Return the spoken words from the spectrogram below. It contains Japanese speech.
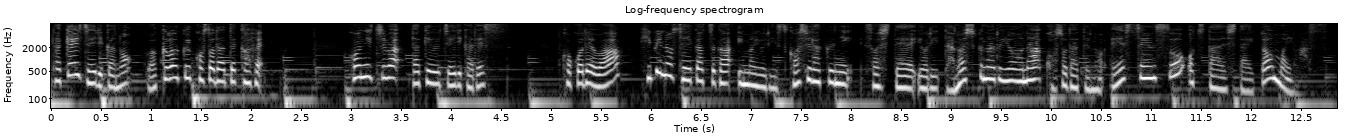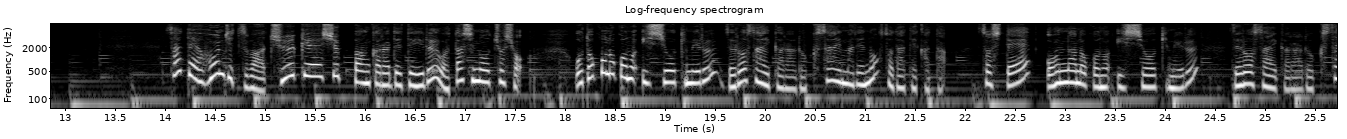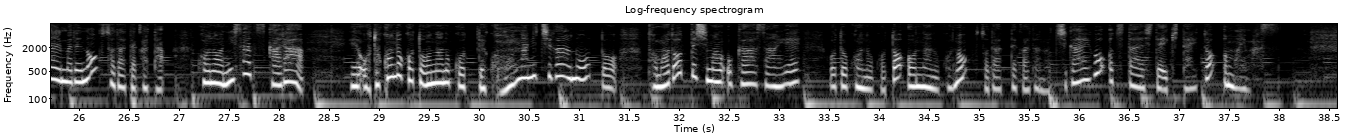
竹内エリカのワクワク子育てカフェ。こんにちは竹内エリカです。ここでは日々の生活が今より少し楽にそしてより楽しくなるような子育てのエッセンスをお伝えしたいと思います。さて本日は中継出版から出ている私の著書男の子の一生を決める0歳から6歳までの育て方そして女の子の一生を決める0歳から6歳までの育て方この2冊からえ男の子と女の子ってこんなに違うの？と戸惑ってしまうお母さんへ男の子と女の子の育て方の違いをお伝えしていきたいと思います。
